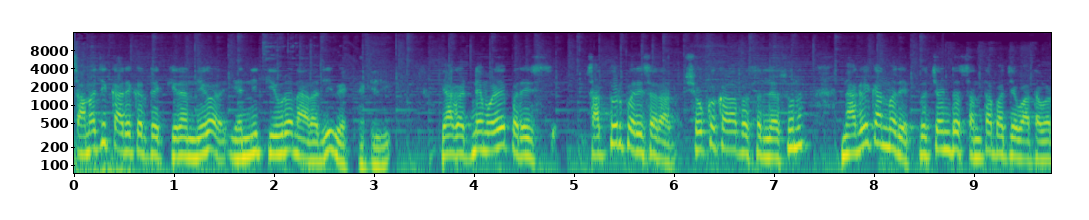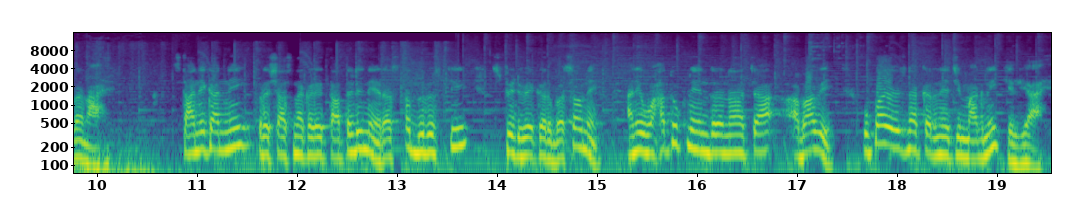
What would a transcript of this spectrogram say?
सामाजिक कार्यकर्ते किरण निगळ यांनी तीव्र नाराजी व्यक्त केली. या घटनेमुळे परिस सातपूर परिसरात शोककळा पसरली असून नागरिकांमध्ये प्रचंड संतापाचे वातावरण आहे. स्थानिकांनी प्रशासनाकडे तातडीने रस्ता दुरुस्ती स्पीड ब्रेकर बसवणे आणि वाहतूक नियंत्रणाच्या अभावी उपाययोजना करण्याची मागणी केली आहे.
